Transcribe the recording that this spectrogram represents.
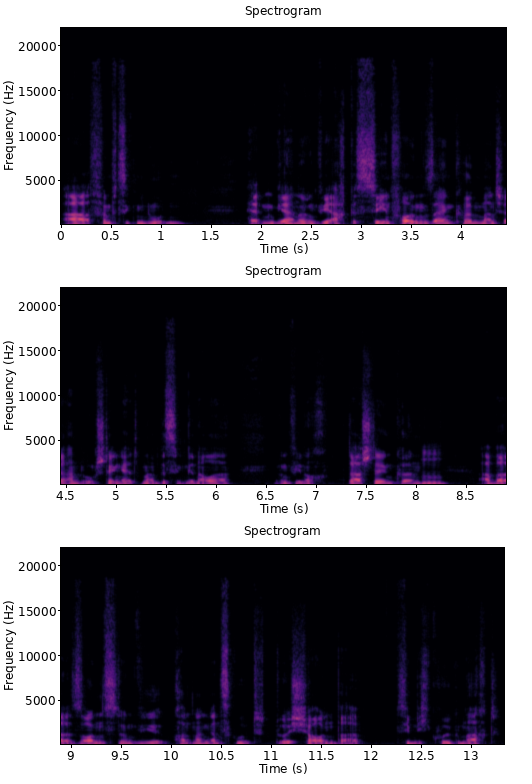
A 50 Minuten. Hätten gerne irgendwie acht bis zehn Folgen sein können. Manche Handlungsstränge hätte man ein bisschen genauer irgendwie noch darstellen können. Mhm. Aber sonst irgendwie konnte man ganz gut durchschauen. War ziemlich cool gemacht.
